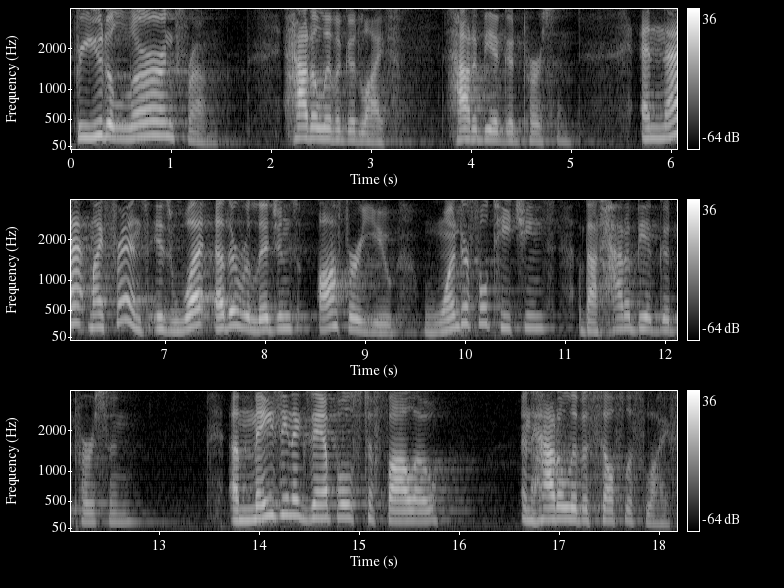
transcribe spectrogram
for you to learn from how to live a good life, how to be a good person. And that, my friends, is what other religions offer you wonderful teachings about how to be a good person, amazing examples to follow, and how to live a selfless life.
